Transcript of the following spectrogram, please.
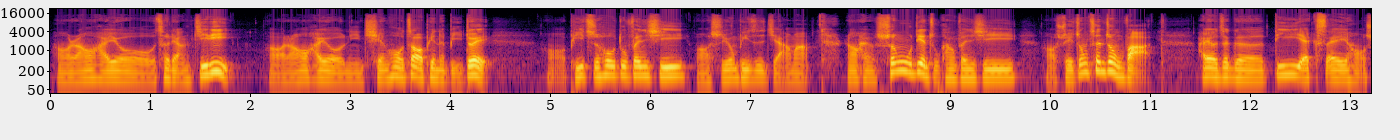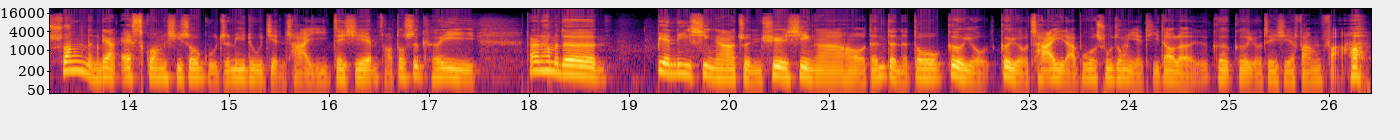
好，然后还有测量肌力，好，然后还有你前后照片的比对，哦，皮质厚度分析，啊，使用皮质夹嘛，然后还有生物电阻抗分析，啊，水中称重法，还有这个 DXA 哈，双能量 X 光吸收骨质密度检查仪，这些啊都是可以，当然他们的。便利性啊，准确性啊，哈等等的都各有各有差异啦。不过书中也提到了各各有这些方法哈。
